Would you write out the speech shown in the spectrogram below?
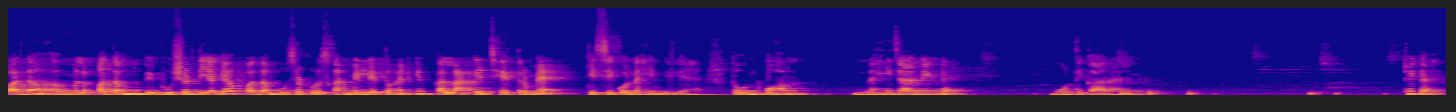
पद्म मतलब पद्म विभूषण दिया गया, पद्म भूषण पुरस्कार मिले तो हैं, लेकिन कला के क्षेत्र में किसी को नहीं मिले हैं। तो उनको हम नहीं जानेंगे, मूर्तिकार हैं। ठीक है,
